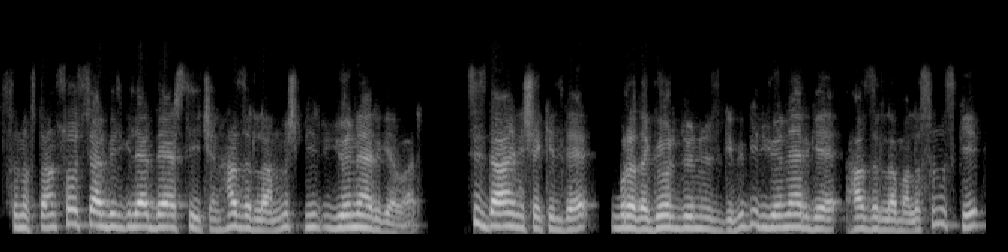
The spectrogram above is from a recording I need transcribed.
sınıftan sosyal bilgiler dersi için hazırlanmış bir yönerge var. Siz de aynı şekilde burada gördüğünüz gibi bir yönerge hazırlamalısınız ki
